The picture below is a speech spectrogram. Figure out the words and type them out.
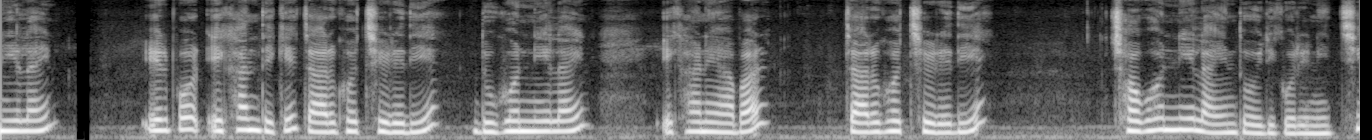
নিয়ে লাইন। এরপর এখান থেকে চার ঘর ছেড়ে দিয়ে দু ঘর নিয়ে লাইন। এখানে আবার চার ঘর ছেড়ে দিয়ে ছ ঘর নিয়ে লাইন তৈরি করে নিচ্ছি।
